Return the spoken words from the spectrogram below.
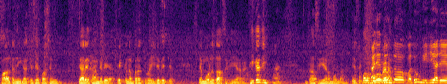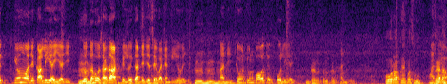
ਫਾਲਟ ਨਹੀਂਗਾ ਕਿਸੇ ਪਾਸਿਓਂ ਵੀ। ਚਾਰੇ ਥੰਗੜੇ ਆ ਇੱਕ ਨੰਬਰ ਆ ਚਵਾਈ ਦੇ ਵਿੱਚ ਤੇ ਮੁੱਲ 10000 ਆ ਠੀਕ ਆ ਜੀ? ਹਾਂਜੀ 10000 ਮੁੱਲ ਆ। ਇਸ ਤੋਂ ਬਾਅਦ ਅਜੇ ਹੋਰ ਦੁੱਧ ਵਧੂਗੀ ਜੀ ਅਜੇ ਕਿਉਂ? ਅਜੇ ਕੱਲ ਹੀ ਆਈ ਆ ਜੀ। ਦੁੱਧ ਹੋ ਸਕਦਾ 8 ਕਿਲੋ ਹੀ ਕਰ ਜੇ ਜੇ ਸੇਵਾ ਚੰਗੀ ਹੋਵੇ ਜੀ। ਹੂੰ ਹੂੰ ਹੂੰ, ਹਾਂਜੀ ਚੋਣ ਚੋਣ ਬਹੁਤ ਪੋਲੀ ਆ ਜੀ। ਬਿਲਕੁਲ ਬਿਲਕੁਲ। ਹਾਂਜੀ। ਹੋਰ ਆਪਣੇ ਪਸ਼ੂ? ਵੈੜਾ।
